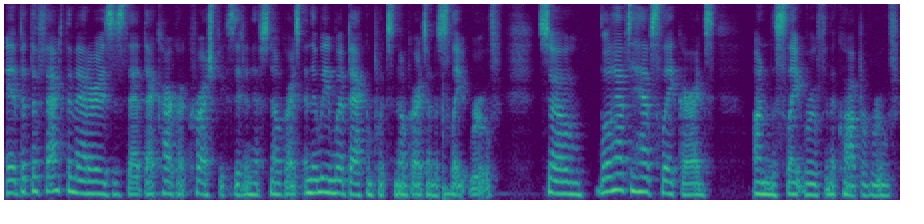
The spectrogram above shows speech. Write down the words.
Eh, but the fact of the matter is, is that that car got crushed because they didn't have snow guards. And then we went back and put snow guards on a slate roof. So we'll have to have slate guards on the slate roof and the copper roof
